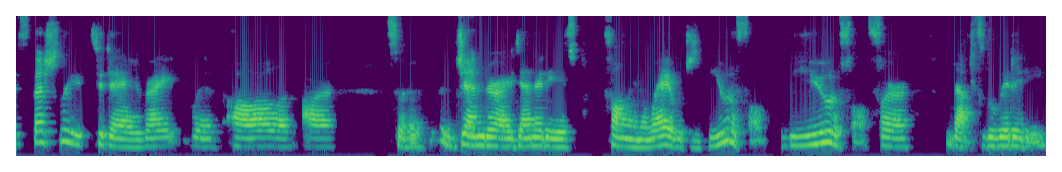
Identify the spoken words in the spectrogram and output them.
especially today, right? With all of our sort of gender identities falling away, which is beautiful, beautiful for that fluidity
